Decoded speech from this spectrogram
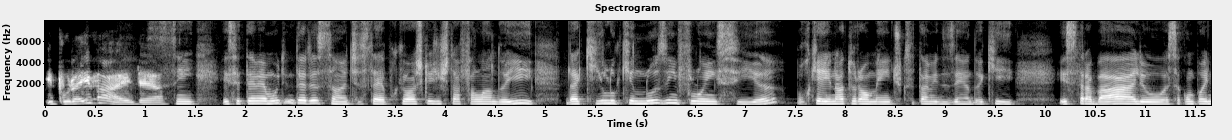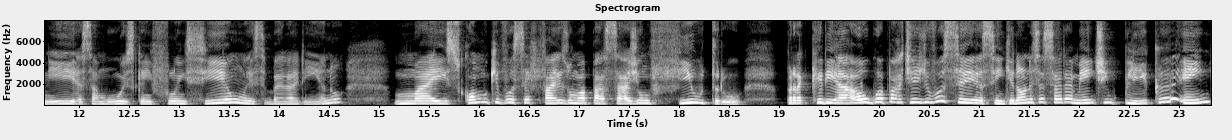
e por aí vai, né? Sim, esse tema é muito interessante, Sté, porque eu acho que a gente está falando aí daquilo que nos influencia, porque aí naturalmente o que você está me dizendo é que esse trabalho, essa companhia, essa música influenciam esse bailarino, mas como que você faz uma passagem, um filtro para criar algo a partir de você, assim, que não necessariamente implica em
